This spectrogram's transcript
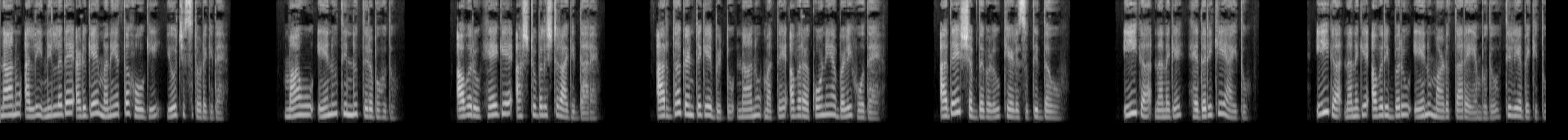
ನಾನು ಅಲ್ಲಿ ನಿಲ್ಲದೆ ಅಡುಗೆ ಮನೆಯತ್ತ ಹೋಗಿ ಯೋಚಿಸತೊಡಗಿದೆ. ಮಾವು ಏನೂ ತಿನ್ನುತ್ತಿರಬಹುದು. ಅವರು ಹೇಗೆ ಅಷ್ಟು ಬಲಿಷ್ಠರಾಗಿದ್ದಾರೆ. ಅರ್ಧ ಗಂಟೆಗೆ ಬಿಟ್ಟು ನಾನು ಮತ್ತೆ ಅವರ ಕೋಣೆಯ ಬಳಿ ಹೋದೆ. ಅದೇ ಶಬ್ದಗಳು ಕೇಳಿಸುತ್ತಿದ್ದವು. ಈಗ ನನಗೆ ಹೆದರಿಕೆಯಾಯಿತು. ಈಗ ನನಗೆ ಅವರಿಬ್ಬರೂ ಏನು ಮಾಡುತ್ತಾರೆ ಎಂಬುದು ತಿಳಿಯಬೇಕಿತ್ತು.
